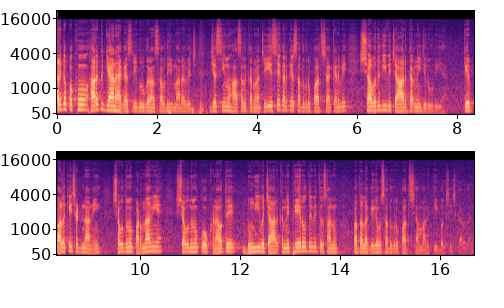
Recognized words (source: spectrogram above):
ਹਰ ਇੱਕ ਪੱਖੋਂ ਹਰ ਇੱਕ ਗਿਆਨ ਹੈਗਾ ਸ੍ਰੀ ਗੁਰੂ ਗ੍ਰੰਥ ਸਾਹਿਬ ਦੀ ਮਹਾਰਾਜ ਵਿੱਚ ਜੇ ਅਸੀਂ ਇਹਨੂੰ ਹਾਸਲ ਕਰਨਾ ਚਾਹੀਏ। ਇਸੇ ਕਰਕੇ ਸਤਿਗੁਰੂ ਪਾਤਸ਼ਾਹ ਕਹਿੰਦੇ ਵੀ ਸ਼ਬਦ ਦੀ ਵਿਚਾਰ ਕਰਨੀ ਜ਼ਰੂਰੀ ਹੈ। ਕਿ ਪਲ ਕੇ ਛੱਡਣਾ ਨਹੀਂ ਸ਼ਬਦ ਨੂੰ ਪੜ੍ਹਨਾ ਵੀ ਹੈ ਸ਼ਬਦ ਨੂੰ ਘੋਖਣਾ ਉਤੇ ਡੂੰਗੀ ਵਿਚਾਰ ਕਰਨੀ ਫਿਰ ਉਹਦੇ ਵਿੱਚ ਸਾਨੂੰ ਪਤਾ ਲੱਗੇਗਾ ਵੀ ਸਤਿਗੁਰੂ ਪਾਤਸ਼ਾਹ ਮਾਰੇ ਕੀ ਬਖਸ਼ਿਸ਼ ਕਰਦੇ ਨੇ।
